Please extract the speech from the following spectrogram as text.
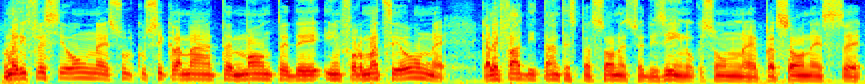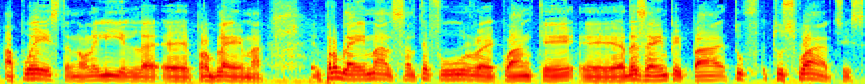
Una riflessione sul così chiamato monte di informazione che le fa di tante persone, cioè di Sinu, che sono persone a questo, non è lì il eh, problema. Il problema al saltefur, eh, anche eh, ad esempio, pa, tu, tu swarcis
